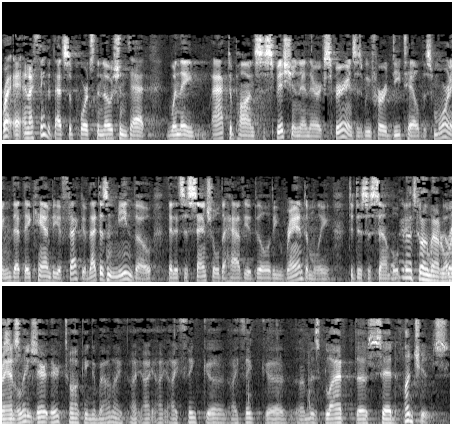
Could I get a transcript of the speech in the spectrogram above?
Right, and I think that that supports the notion that when they act upon suspicion and their experiences, we've heard detailed this morning, that they can be effective. That doesn't mean, though, that it's essential to have the ability randomly to disassemble. Well, they're not talking about randomly. They're, they're talking about. I, I, I, I think uh, I think uh, uh, Ms. Blatt uh, said hunches.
